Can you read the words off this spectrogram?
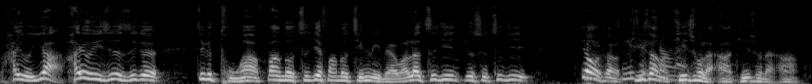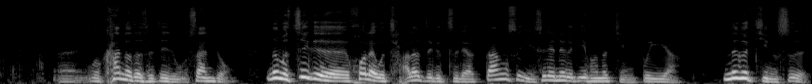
还有压，还有一些这个这个桶啊，放到直接放到井里边，完了直接就是直接吊上提提上提出来啊，提出来啊。嗯，我看到的是这种三种。那么这个后来我查了这个资料，当时以色列那个地方的井不一样，那个井是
